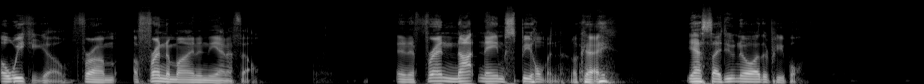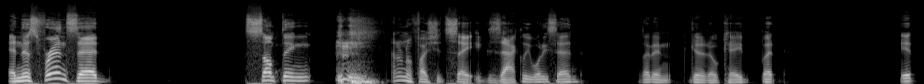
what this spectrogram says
a week ago from a friend of mine in the NFL, and a friend not named Spielman, okay? Yes, I do know other people. And this friend said something, I don't know if I should say exactly what he said, because I didn't get it okayed, but it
